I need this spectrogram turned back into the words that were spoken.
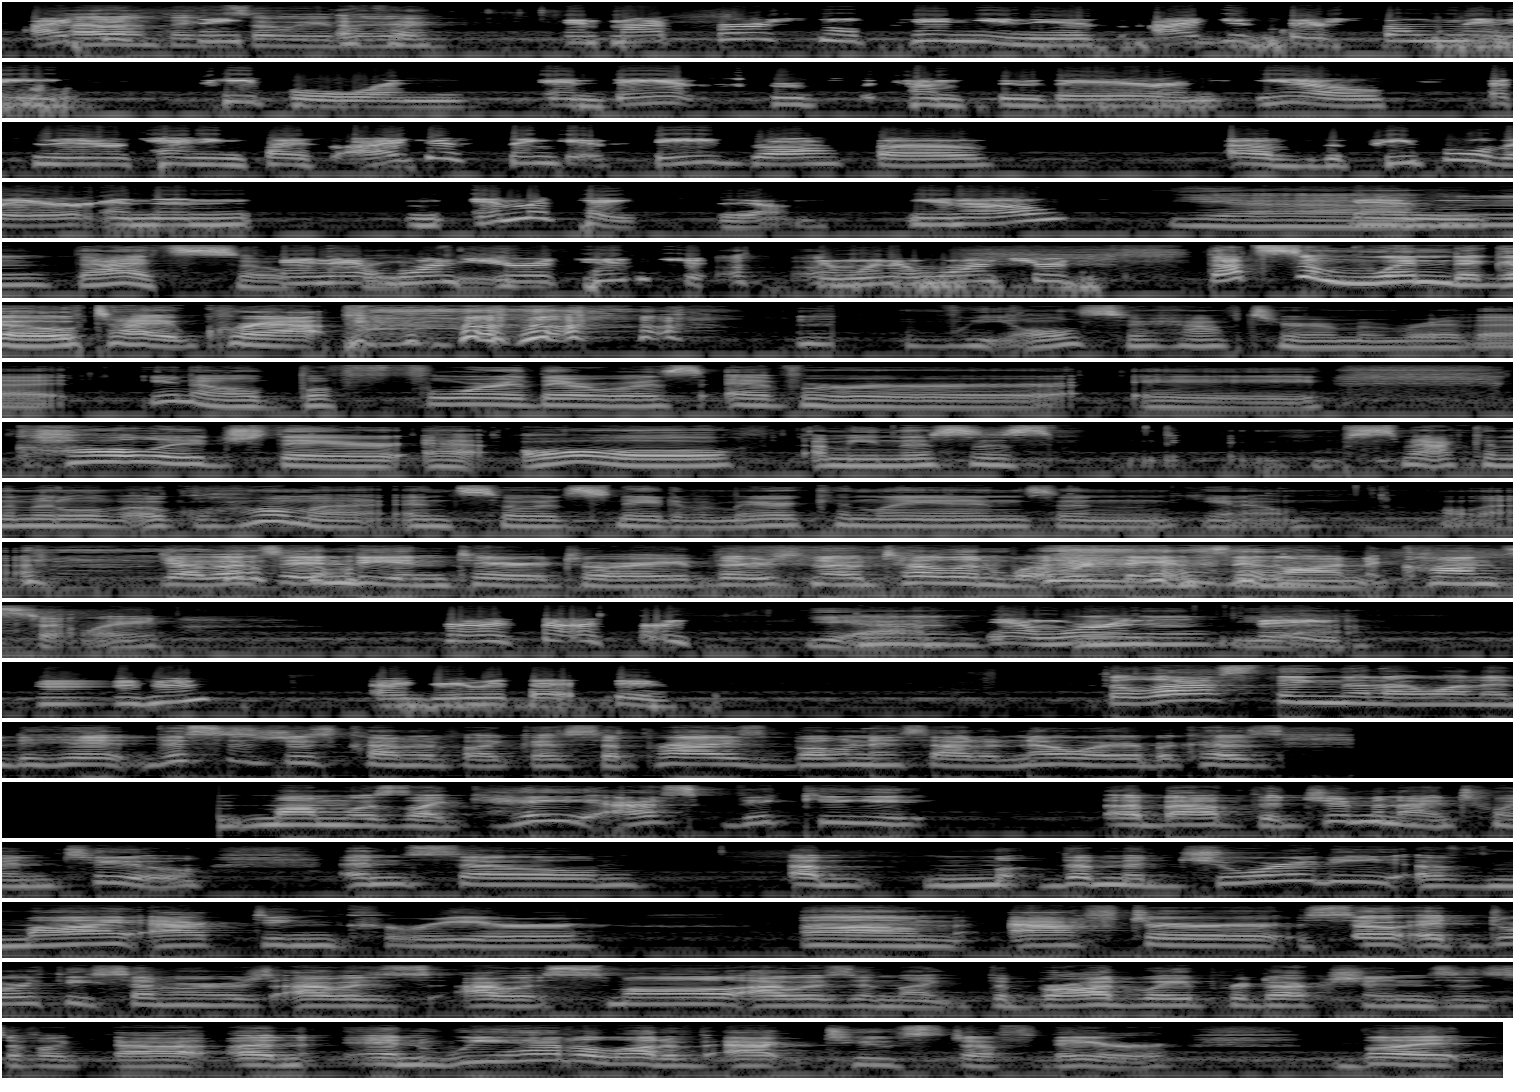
I, I just don't think so either. Okay. and my personal opinion is I just there's so many people and and dance groups that come through there and you know that's an entertaining place. I just think it feeds off of of the people there and then imitates them, you know, Yeah. and Mhm. that's so and it wants your attention. and when it wants your That's some Wendigo type crap. we also have to remember that, you know, before there was ever a college there at all, I mean, this is smack in the middle of Oklahoma, and so it's Native American lands and, you know, all that. Yeah, that's Indian territory. There's no telling what we're dancing on constantly. yeah. yeah, we're in Mhm. Yeah. space. hmm I agree with that too. The last thing that I wanted to hit, this is just kind of like a surprise bonus out of nowhere because mom was like, "Hey, ask Vicky about the Gemini twin too." And so um, m- the majority of my acting career um after so at Dorothy Summers I was I was small I was in like the Broadway productions and stuff like that and and we had a lot of act 2 stuff there but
